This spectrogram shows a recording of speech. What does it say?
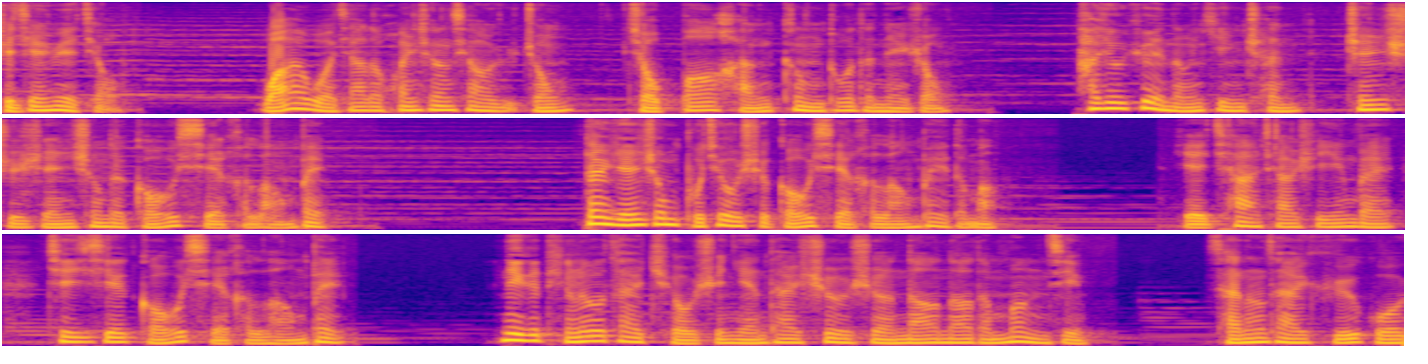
时间越久，我爱我家的欢声笑语中就包含更多的内容，它就越能映衬真实人生的狗血和狼狈。但人生不就是狗血和狼狈的吗？也恰恰是因为这些狗血和狼狈，那个停留在九十年代热热闹闹的梦境，才能在于国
